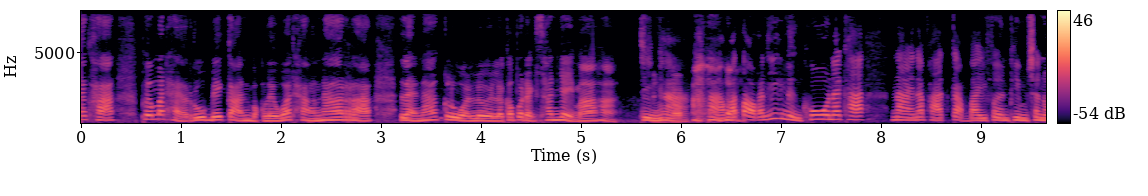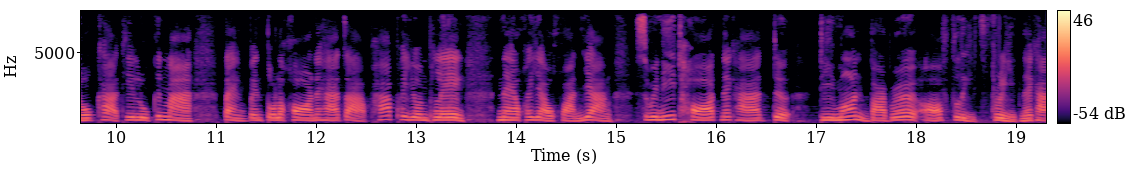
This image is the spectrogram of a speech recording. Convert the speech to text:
นะคะ เพื่อมาถ่ายรูปด้วยกันบอกเลยว่าทั้งน่ารัก และน่ากลัวเลยแล้วก็โปรดักชั่นใหญ่มากค่ะ จริงจริงครัค่ะบอ่ามาต่อกันที่อีกหนึ่งคู่นะคะ นายนภัสกับใบเฟิร์นพิมพ์ชนกค่ะ ที่ลุกขึ้นมาแต่งเป็นตัวละครนะคะ จากภาพยนตร์เพลง แนวเขย่าวขวัญอย่าง Sweeney Todd นะคะ The Demon Barber of Fleet Street นะคะ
